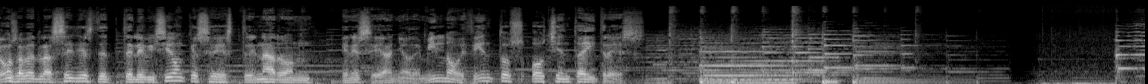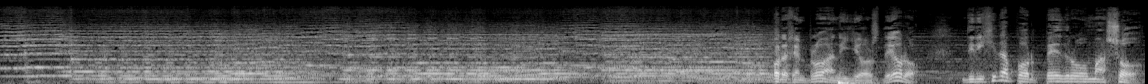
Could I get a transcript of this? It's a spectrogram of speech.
Vamos a ver las series de televisión que se estrenaron en ese año de 1983. Por ejemplo, Anillos de Oro, dirigida por Pedro Masó,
